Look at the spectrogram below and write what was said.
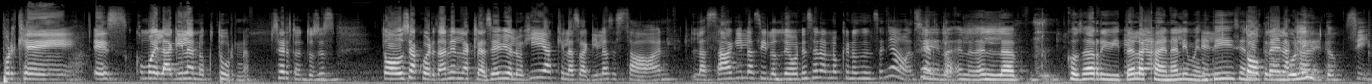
porque es como el águila nocturna, ¿cierto? Entonces, todos se acuerdan en la clase de biología que las águilas estaban, las águilas y los leones eran lo que nos enseñaban, Sí, en ¿cierto? la, en la- en la cosa arribita de En la, la- cadena alimenticia, en el de la triangulito. cadena, Sí.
